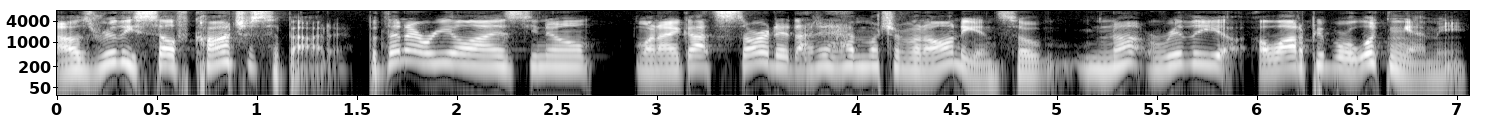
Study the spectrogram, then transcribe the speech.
I was really self conscious about it. But then I realized, you know, when I got started, I didn't have much of an audience. So, not really a lot of people were looking at me.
